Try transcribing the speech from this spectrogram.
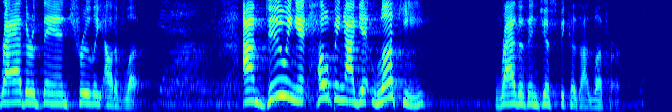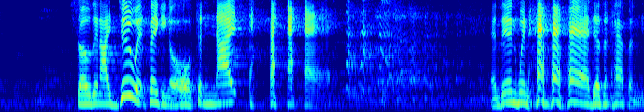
rather than truly out of love. I'm doing it hoping I get lucky rather than just because I love her. So then I do it thinking, oh, tonight, and then when ha ha ha doesn't happen,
